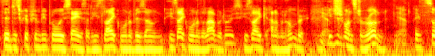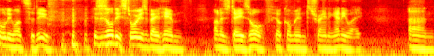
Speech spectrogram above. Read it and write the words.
the description people always say is that he's like one of his own. He's like one of the Labradors. He's like Atom and Humber. Yeah. He just wants to run. Yeah. Like that's all he wants to do. Because there's all these stories about him on his days off. He'll come into training anyway, and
